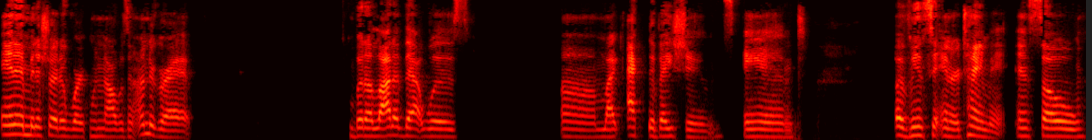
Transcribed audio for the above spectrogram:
and administrative work when I was an undergrad. But a lot of that was um, like activations and events and entertainment. And so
